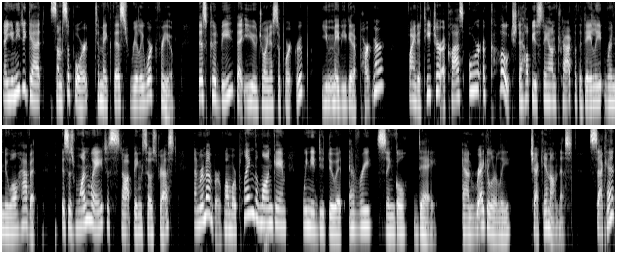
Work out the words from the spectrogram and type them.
Now, you need to get some support to make this really work for you. This could be that you join a support group, you maybe you get a partner, find a teacher, a class, or a coach to help you stay on track with a daily renewal habit. This is one way to stop being so stressed. And remember, when we're playing the long game, we need to do it every single day and regularly check in on this. Second,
